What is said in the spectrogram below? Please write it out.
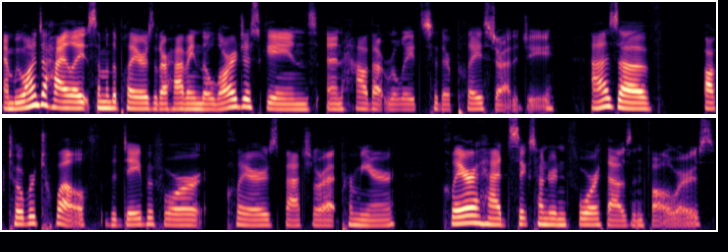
And we wanted to highlight some of the players that are having the largest gains and how that relates to their play strategy. As of October 12th, the day before Clare's Bachelorette premiere, Clare had 604,000 followers.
